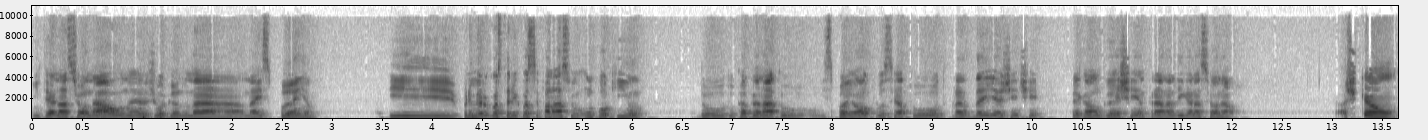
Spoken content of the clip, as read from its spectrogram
internacional, né, jogando na, na Espanha. E primeiro eu gostaria que você falasse um pouquinho do, do campeonato espanhol que você atuou, para daí a gente pegar um gancho e entrar na Liga Nacional. Acho que é um.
